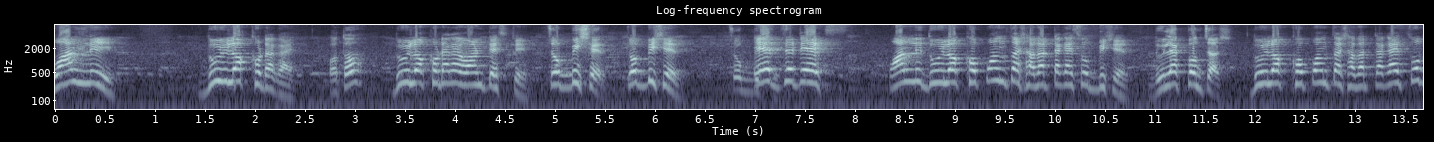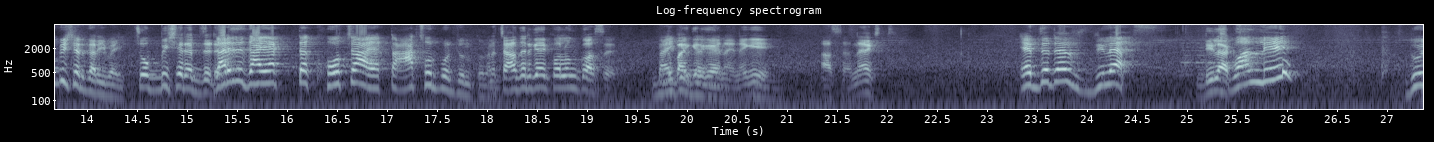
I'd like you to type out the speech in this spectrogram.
ওয়ানলি দুই লক্ষ টাকায়। কত? দুই লক্ষ টাকায় ওয়ান টেস্টে চব্বিশের। চব্বিশের। চব্বিশ এফজেড এক্স ওয়ানলি দুই লক্ষ পঞ্চাশ হাজার টাকায় চব্বিশের। দুই লাখ পঞ্চাশ। দুই লক্ষ পঞ্চাশ হাজার টাকায় চব্বিশের গাড়ি ভাই। চব্বিশের গাড়ির গায়ে একটা খোঁচা একটা আছর পর্যন্ত মানে চাঁদের গায়ে কলঙ্ক আছে। বাইকের গায়ে নাই। নাকি? আচ্ছা next FZ X deluxe deluxe only দুই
